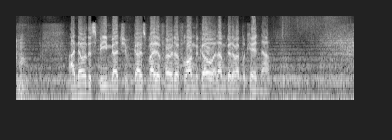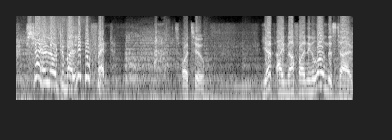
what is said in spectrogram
Uh, I know this meme that you guys might have heard of long ago, and I'm gonna replicate it now. Say hello to my little friend! or two. Yep, I'm not fighting alone this time.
